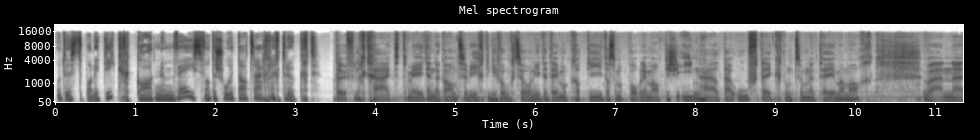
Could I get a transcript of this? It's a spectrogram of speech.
und dass die Politik gar nicht mehr weiss, wo der Schuh tatsächlich drückt. Die Öffentlichkeit, die Medien eine ganz wichtige Funktion in der Demokratie, dass man problematische Inhalte auch aufdeckt und zu einem Thema macht. Wenn äh,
